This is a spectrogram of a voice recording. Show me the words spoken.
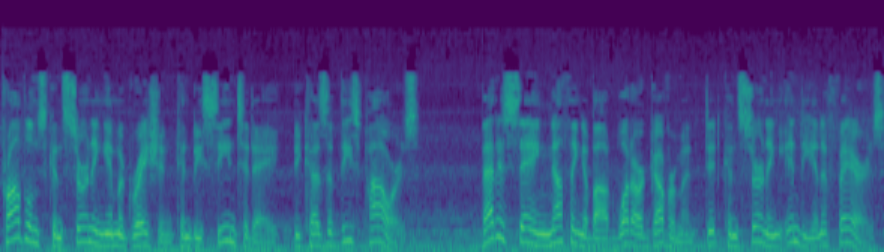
Problems concerning immigration can be seen today because of these powers. That is saying nothing about what our government did concerning Indian affairs.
